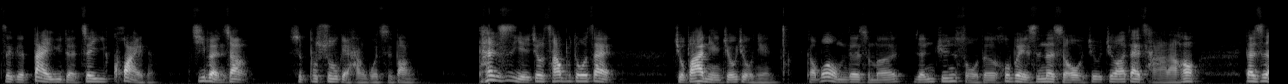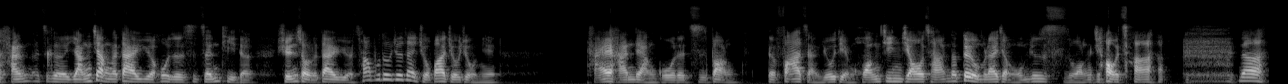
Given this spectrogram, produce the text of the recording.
这个待遇的这一块呢，基本上是不输给韩国职棒。但是也就差不多在九八年、九九年，搞不好我们的什么人均所得会不会也是那时候就就要再查了哈？但是韩这个洋将的待遇啊，或者是整体的选手的待遇，差不多就在九八、九九年。台韩两国的职棒的发展有点黄金交叉，那对我们来讲，我们就是死亡交叉。那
